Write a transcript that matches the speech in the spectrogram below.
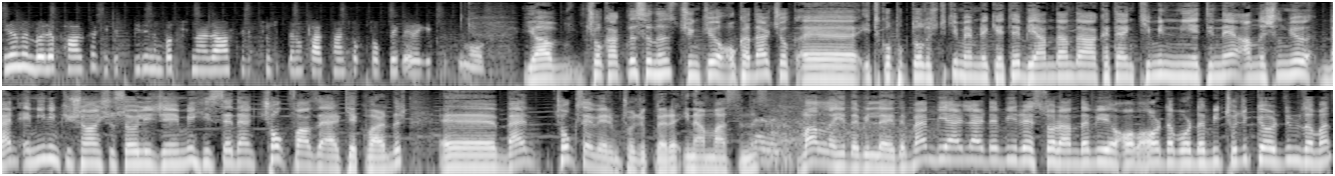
İnanın böyle parka gidip birinin bakışından rahatsız edip çocuklarını parktan çok toplayıp eve getirdiğim oldu. Ya çok haklısınız çünkü o kadar çok e, it kopuk doluştu ki memlekete bir yandan da hakikaten kimin niyetine anlaşılmıyor. Ben eminim ki şu an şu söyleyeceğimi hisseden çok fazla erkek vardır. E, ben çok severim çocukları inanmazsınız. Vallahi de billahi de ben bir yerlerde bir restoranda bir orada burada bir çocuk gördüğüm zaman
